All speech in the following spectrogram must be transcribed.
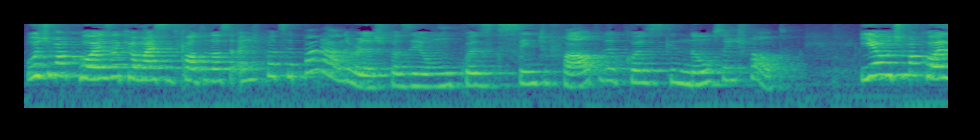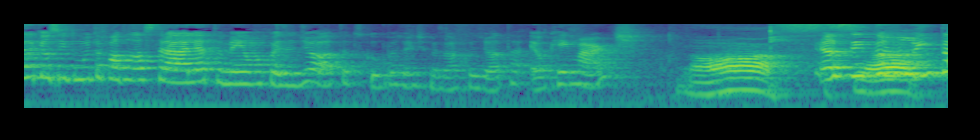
Última coisa que eu mais sinto falta da A gente pode separar, na verdade, fazer um coisas que sente falta e coisas que não sente falta. E a última coisa que eu sinto muita falta da Austrália, também é uma coisa idiota, desculpa, gente, mas é uma coisa idiota, é o Kmart. Nossa! Eu sinto muita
